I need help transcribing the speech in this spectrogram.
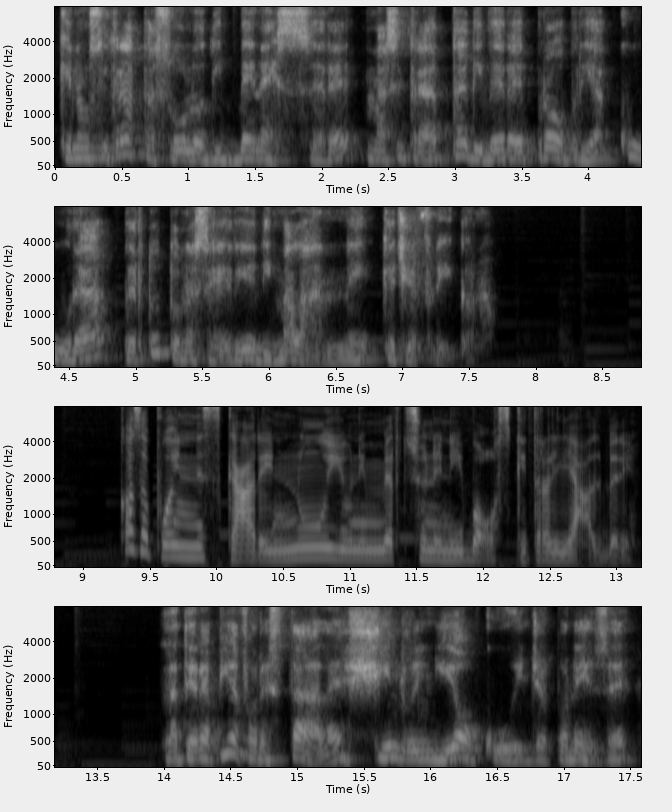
che non si tratta solo di benessere, ma si tratta di vera e propria cura per tutta una serie di malanni che ci affliggono. Cosa può innescare in noi un'immersione nei boschi tra gli alberi? La terapia forestale, Shinrin-yoku in giapponese,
